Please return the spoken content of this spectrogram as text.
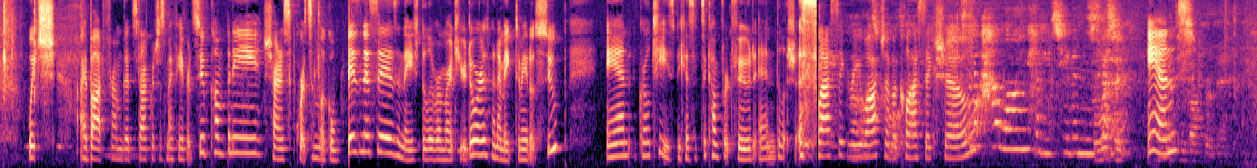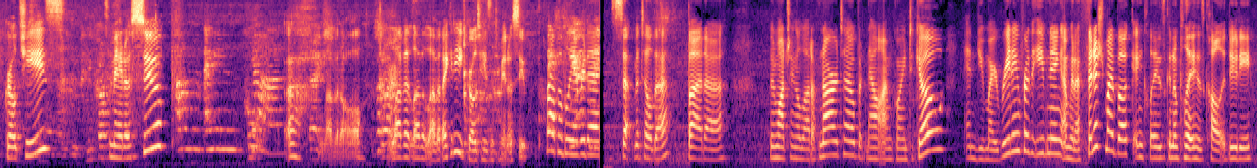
which I bought from Goodstock, which is my favorite soup company. Just trying to support some local businesses and they deliver them right to your doors when I make tomato soup and grilled cheese because it's a comfort food and delicious. Classic rewatch of a classic show. How long have you two been together? And grilled cheese, tomato soup. Um, I mean, yeah. Ugh, love it all. Love it, love it, love it. I could eat grilled cheese and tomato soup probably every day. Except Matilda, but uh, been watching a lot of Naruto, but now I'm going to go and do my reading for the evening. I'm gonna finish my book and Clay's gonna play his Call of Duty.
